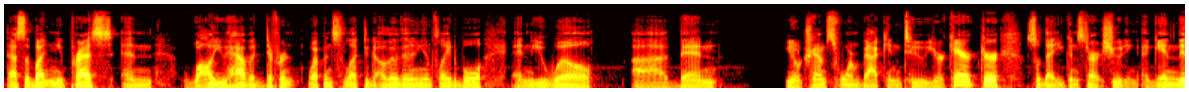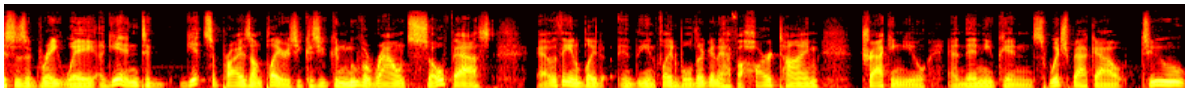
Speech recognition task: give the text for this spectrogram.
That's the button you press, and while you have a different weapon selected other than the inflatable, and you will uh, then you know transform back into your character so that you can start shooting. Again this is a great way again to get surprise on players because you can move around so fast. With the inflatable they're going to have a hard time tracking you and then you can switch back out to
